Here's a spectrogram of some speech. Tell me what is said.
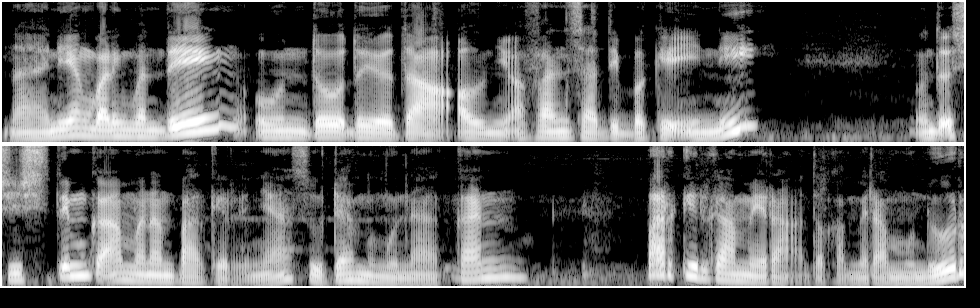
Nah, ini yang paling penting untuk Toyota All New Avanza tipe G ini. Untuk sistem keamanan parkirnya sudah menggunakan parkir kamera atau kamera mundur.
